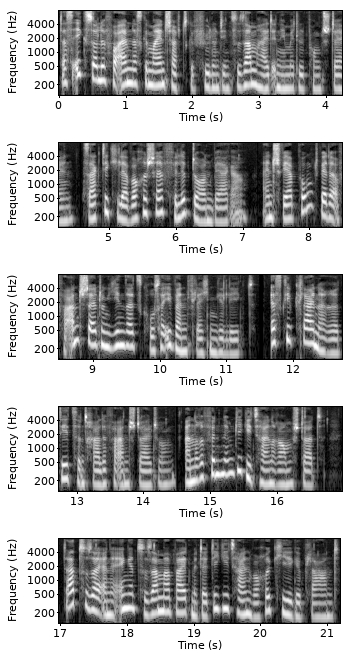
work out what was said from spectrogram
Das X solle vor allem das Gemeinschaftsgefühl und den Zusammenhalt in den Mittelpunkt stellen, sagte Kieler Woche-Chef Philipp Dornberger. Ein Schwerpunkt werde auf Veranstaltungen jenseits großer Eventflächen gelegt. Es gibt kleinere, dezentrale Veranstaltungen. Andere finden im digitalen Raum statt. Dazu sei eine enge Zusammenarbeit mit der digitalen Woche Kiel geplant.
